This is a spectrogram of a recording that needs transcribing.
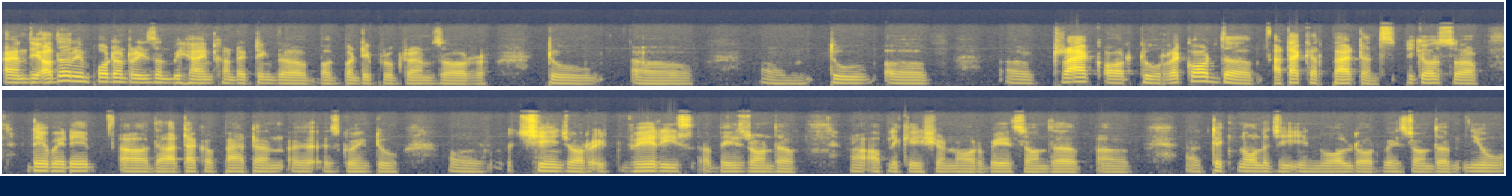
And the other important reason behind conducting the bug bounty programs are to um, to uh, uh, track or to record the attacker patterns because uh, day by day uh, the attacker pattern uh, is going to uh, change or it varies based on the application or based on the technology involved or based on the new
